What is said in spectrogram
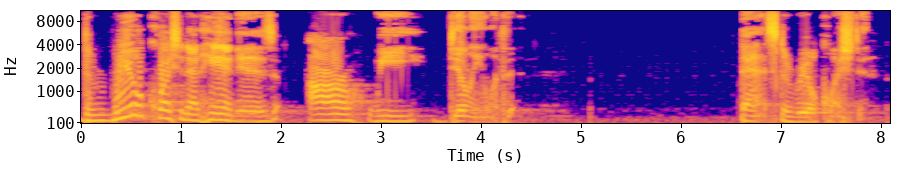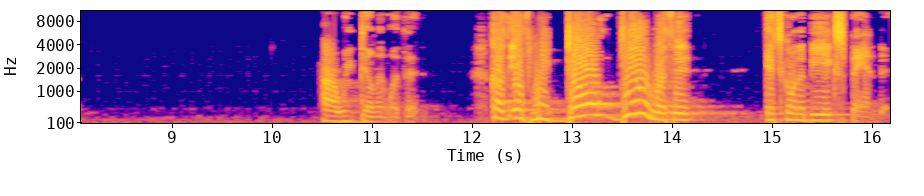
The real question at hand is, are we dealing with it? That's the real question. Are we dealing with it? Because if we don't deal with it, it's going to be expanded.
